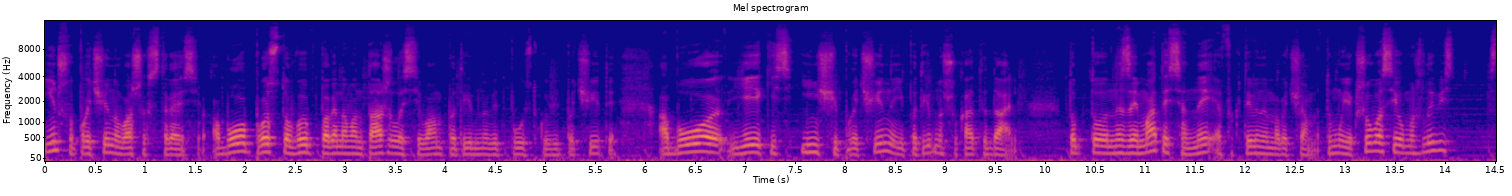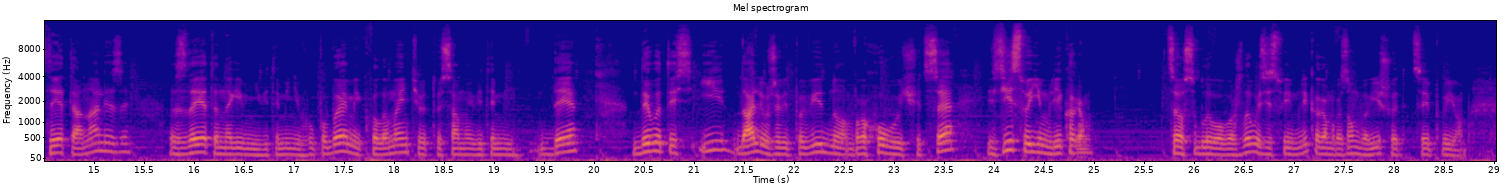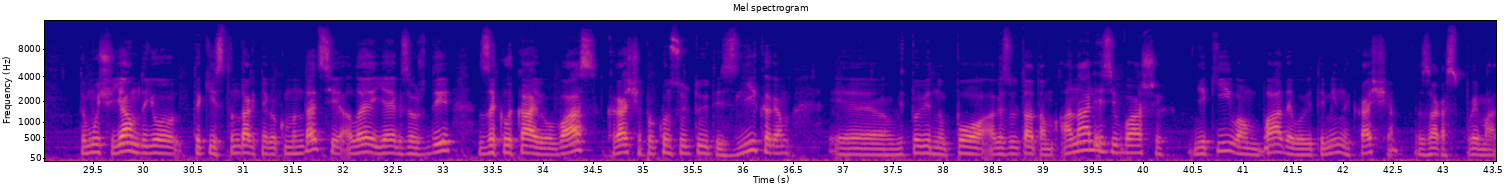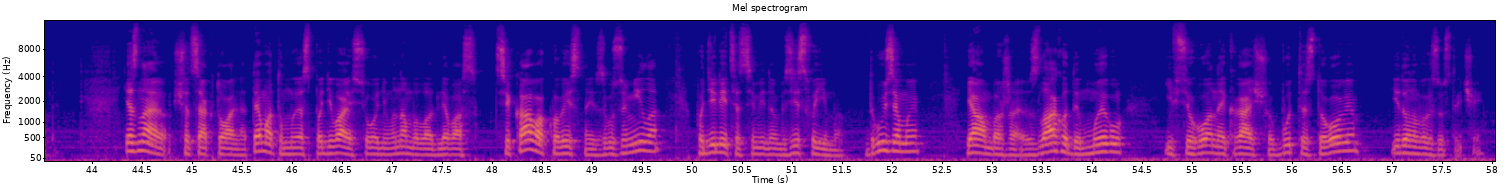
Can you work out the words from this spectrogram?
іншу причину ваших стресів. Або просто ви перенавантажились і вам потрібно відпустку відпочити, або є якісь інші причини і потрібно шукати далі. Тобто не займатися неефективними речами. Тому, якщо у вас є можливість, здаєте аналізи, здаєте на рівні вітамінів групи Б, мікроелементів, той самий вітамін Д, дивитесь і далі, вже відповідно, враховуючи це зі своїм лікарем, це особливо важливо, зі своїм лікарем разом вирішуєте цей прийом. Тому що я вам даю такі стандартні рекомендації, але я, як завжди, закликаю вас краще проконсультуйтесь з лікарем, е, відповідно по результатам аналізів ваших, які вам БАДи або вітаміни краще зараз приймати. Я знаю, що це актуальна тема, тому я сподіваюся, сьогодні вона була для вас цікава, корисна і зрозуміла. Поділіться цим відео зі своїми друзями. Я вам бажаю злагоди, миру і всього найкращого. Будьте здорові і до нових зустрічей!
